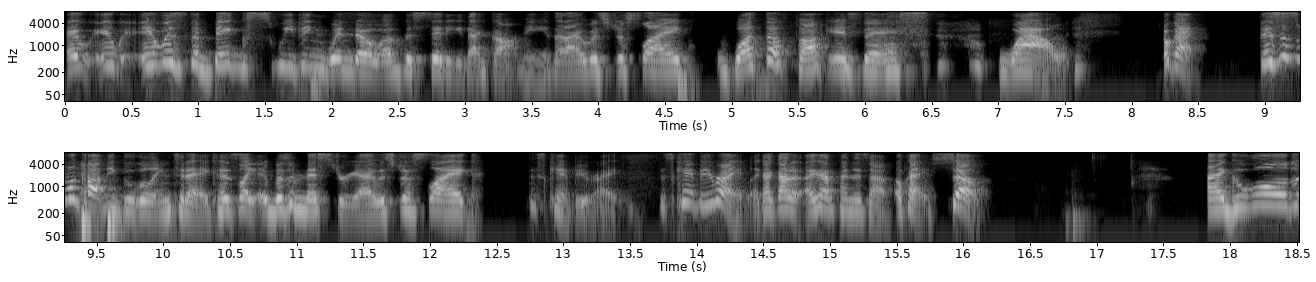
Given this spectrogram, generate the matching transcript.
It, it, it was the big sweeping window of the city that got me. That I was just like, what the fuck is this? Wow. Okay, this is what got me googling today because like it was a mystery. I was just like, this can't be right. This can't be right. Like I got to I got to find this out. Okay, so I googled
